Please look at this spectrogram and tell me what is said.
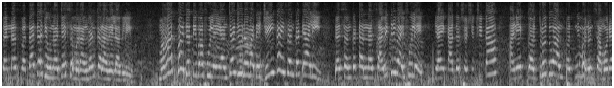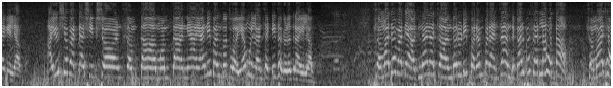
त्यांना स्वतःच्या जीवनाचे समरांगण करावे लागले. महात्मा ज्योतिबा फुले यांच्या जीवनामध्ये जी काही संकटे आली त्या संकटांना सावित्रीबाई फुले या एक आदर्श शिक्षिका आणि एक कर्तृत्ववान पत्नी म्हणून सामोऱ्या गेल्या. आयुष्यभर त्या शिक्षण समता ममता न्याय आणि बंधुत्व या मूल्यांसाठी झगडत राहिल्या. समाजामध्ये अज्ञानाचा अंधरुडी परंपरांचा अंधकार पसरला होता. समाज हा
